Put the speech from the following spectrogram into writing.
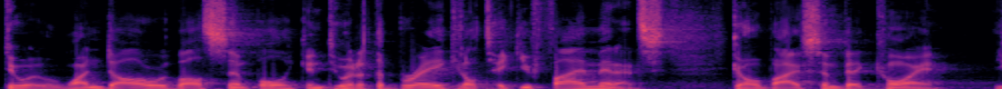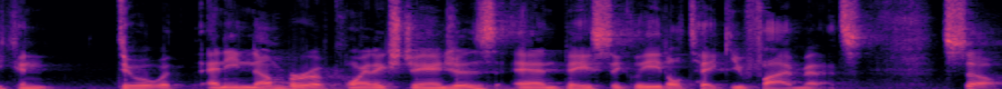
Do it with $1 with Wealthsimple. You can do it at the break. It'll take you five minutes. Go buy some Bitcoin. You can do it with any number of coin exchanges, and basically, it'll take you five minutes. So,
